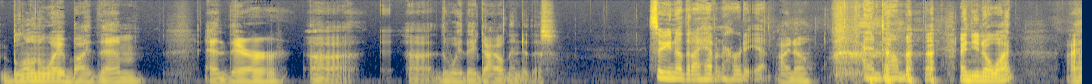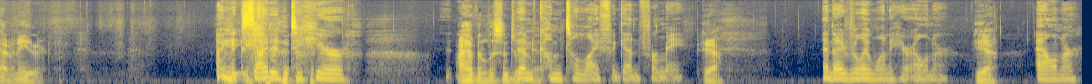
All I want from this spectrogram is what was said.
blown away by them and their uh, uh, the way they dialed into this. So you know that I haven't heard it yet. I know, And um, and you know what? I haven't either. I'm excited to hear I haven't listened to them come to life again for me. Yeah, And I really want to hear Eleanor. yeah, Eleanor.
